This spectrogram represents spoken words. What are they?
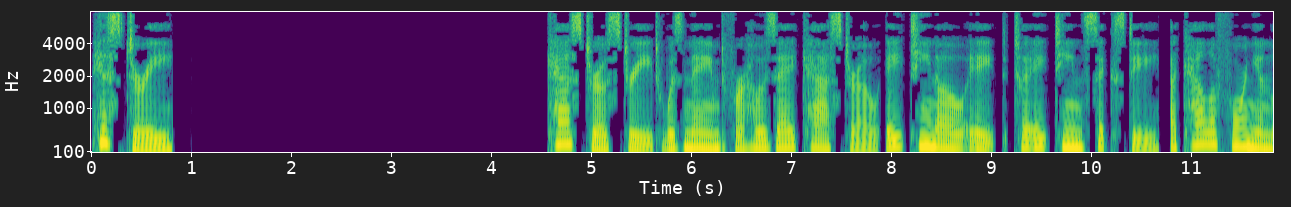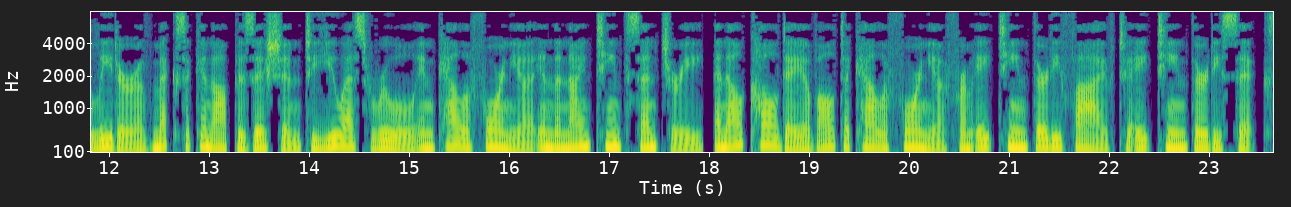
History Castro Street was named for José Castro (1808–1860), a Californian leader of Mexican opposition to U.S. rule in California in the 19th century, an alcalde of Alta California from 1835 to 1836.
